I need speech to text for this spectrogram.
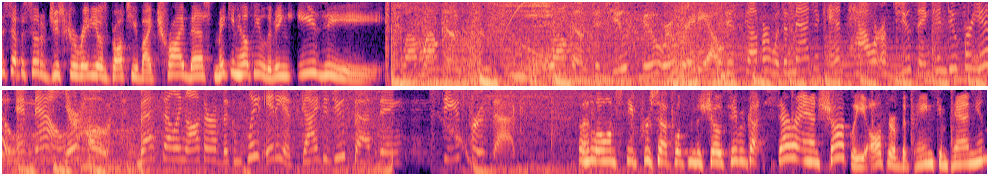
This episode of Juice Guru Radio is brought to you by TriBest, making healthy living easy. Well, welcome. Welcome to Juice Guru Radio. Discover what the magic and power of juicing can do for you. And now, your host, best-selling author of The Complete Idiot's Guide to Juice Fasting, Steve Prussack. Hello, I'm Steve Prussack. Welcome to the show. Today we've got Sarah Anne Shockley, author of The Pain Companion.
